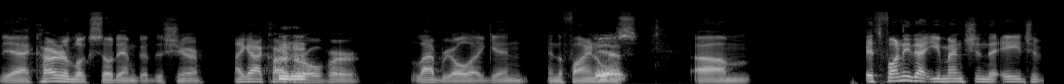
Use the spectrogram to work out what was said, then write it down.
Yeah, Carter looks so damn good this year. I got Carter mm-hmm. over Labriola again in the finals. Yeah. Um, it's funny that you mentioned the age of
